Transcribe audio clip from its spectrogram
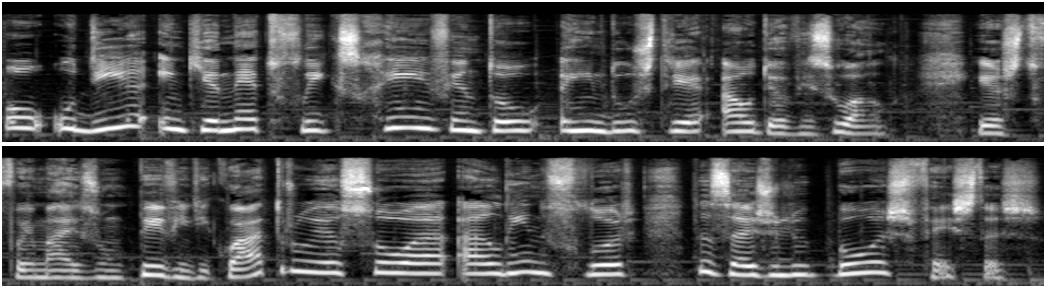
ou o dia em que a Netflix reinventou a indústria audiovisual. Este foi mais um P24. Eu sou a Aline Flor. Desejo-lhe boas festas.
